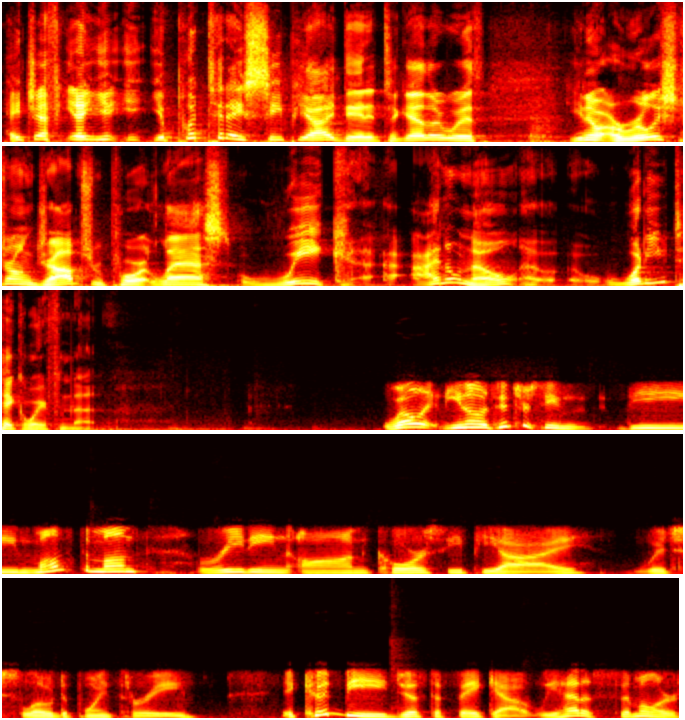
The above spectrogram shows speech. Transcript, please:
Hey, Jeff, you, know, you, you put today's CPI data together with, you know, a really strong jobs report last week. I don't know. Uh, What do you take away from that? Well, you know, it's interesting. The month to month reading on core CPI, which slowed to 0.3, it could be just a fake out. We had a similar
